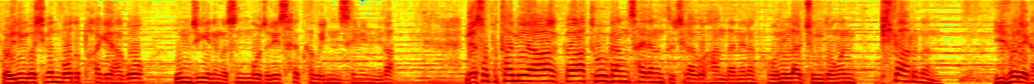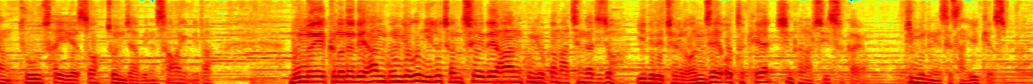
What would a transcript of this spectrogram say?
보이는 것이면 모두 파괴하고 움직이는 것은 모조리 사육하고 있는 셈입니다. 메소포타미아가 두 강 사이라는 뜻이라고 한다면 오늘날 중동은 피가 흐르는 유혈의 강 두 사이에서 존재하고 있는 상황입니다. 문명의 근원에 대한 공격은 인류 전체에 대한 공격과 마찬가지죠. 이들의 죄를 언제 어떻게 심판할 수 있을까요? 김문웅의 세상 읽기였습니다.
